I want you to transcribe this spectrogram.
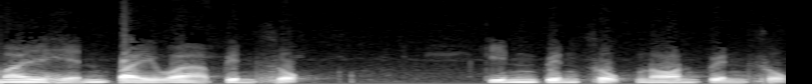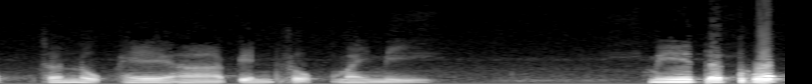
ไม่เห็นไปว่าเป็นศกกินเป็นศกนอนเป็นศก สนุกเฮฮาเป็นศกไม่มี มีแต่ทุกข์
